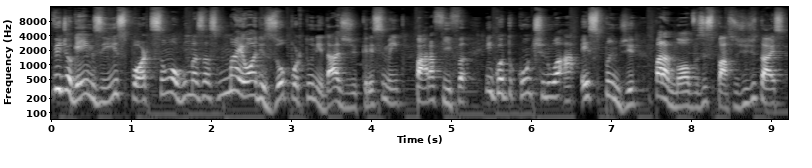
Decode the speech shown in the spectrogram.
videogames e esportes são algumas das maiores oportunidades de crescimento para a FIFA, enquanto continua a expandir para novos espaços digitais,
